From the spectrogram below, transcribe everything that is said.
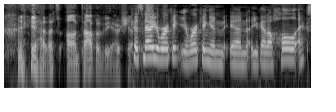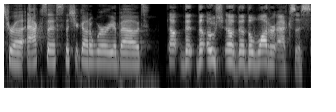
yeah, that's on top of the ocean. because now you're working you're working in in you got a whole extra axis that you got to worry about. Uh, the the ocean, uh, the the water axis.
